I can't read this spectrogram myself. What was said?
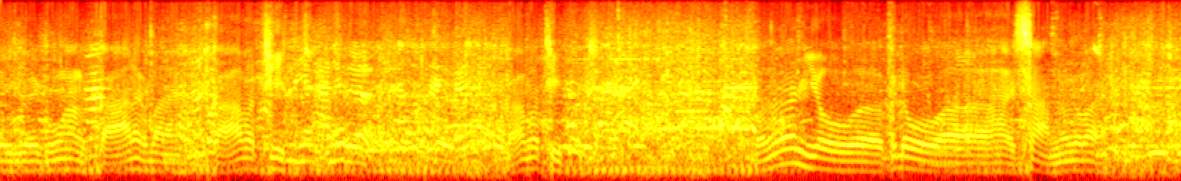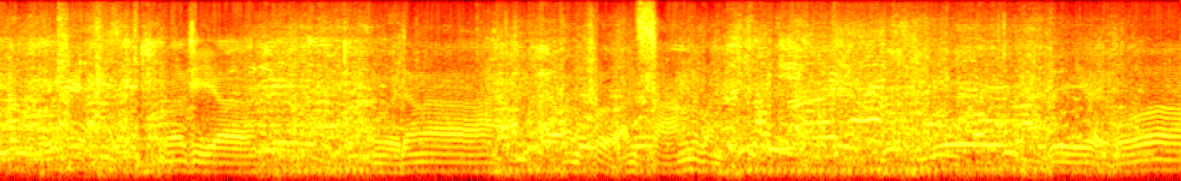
đây đây cũng hàng cá này các bạn này cá và thịt. Cá và thịt. Có rất nhiều ờ, cái đồ ờ, hải sản luôn các bạn. Bây thì ờ, mọi người đang ăn phở, ăn sáng các bạn. Đây có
